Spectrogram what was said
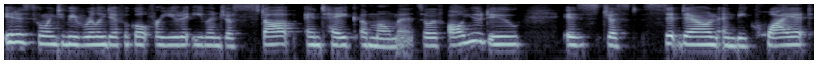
it is going to be really difficult for you to even just stop and take a moment. So, if all you do is just sit down and be quiet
